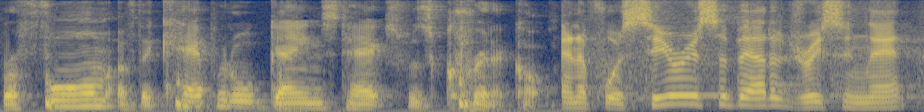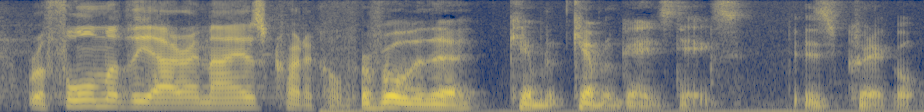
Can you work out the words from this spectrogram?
reform of the capital gains tax was critical. And if we're serious about addressing that, reform of the RMA is critical. Reform of the capital, capital gains tax is critical.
